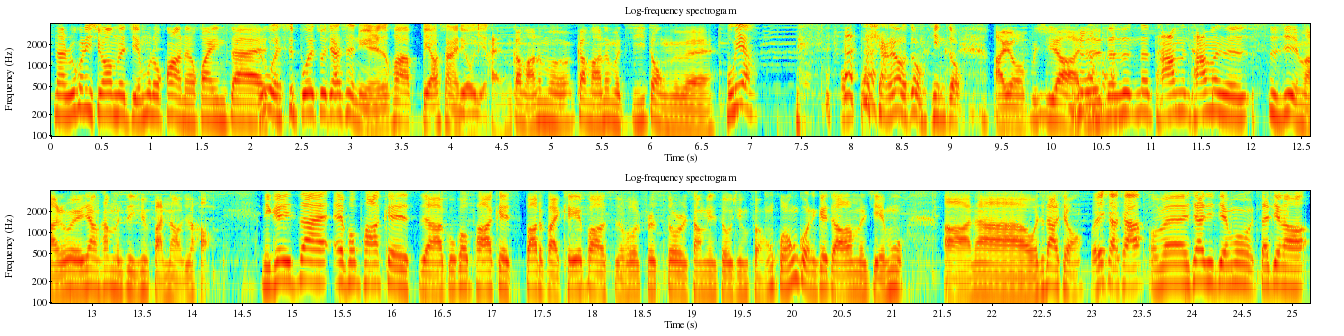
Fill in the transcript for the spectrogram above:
那如果你喜欢我们的节目的话呢，欢迎在如果你是不会做家事的女人的话，不要上来留言，干嘛那么干嘛那么激动，对不对？不要，我不想要有这种听众。哎呦，不需要啊，就是但是那他们他们的世界嘛，如果让他们自己去烦恼就好。你可以在 Apple Podcasts 啊、Google Podcasts、Spotify、KKBox 或者 First Story 上面搜寻粉红火龙果，你可以找到我们的节目啊。那我是大雄，我是小乔，我们下期节目再见喽，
